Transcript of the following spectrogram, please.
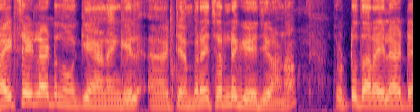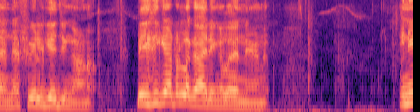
റൈറ്റ് സൈഡിലായിട്ട് നോക്കുകയാണെങ്കിൽ ടെമ്പറേച്ചറിന്റെ ഗേജ് കാണാം. തൊട്ടു തറയിലായിട്ട് തന്നെ ഫ്യൂൽ ഗേജും കാണാം. ബേസിക് ആയിട്ടുള്ള കാര്യങ്ങൾ തന്നെയാണ്. ഇനി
